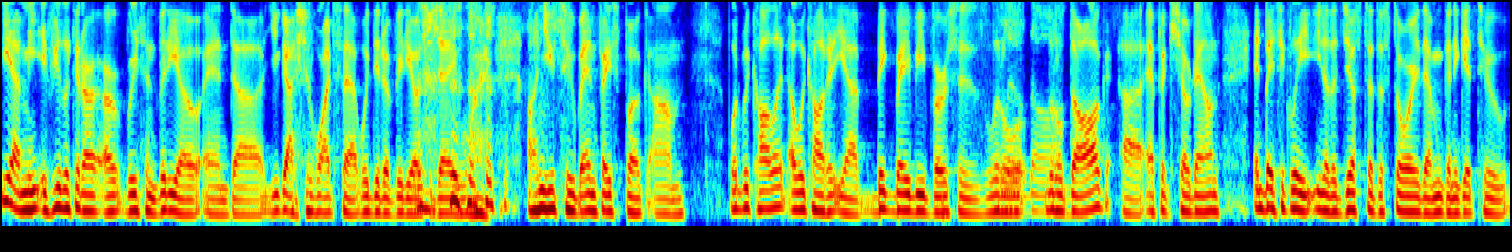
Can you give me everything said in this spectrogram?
Yeah, I mean, if you look at our, our recent video, and uh, you guys should watch that. We did a video today where, on YouTube and Facebook. Um, what do we call it? Oh, we called it yeah, Big Baby versus Little Little Little Dog. Dog, uh, Epic Showdown. And basically, you know, the gist of the story that I'm going to get to.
